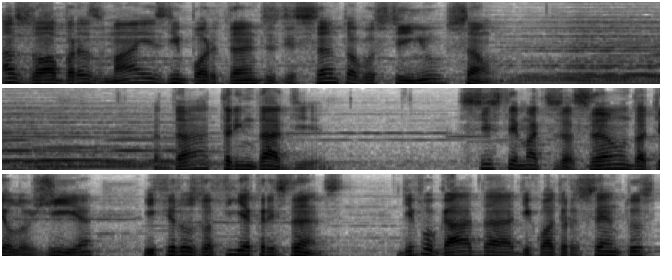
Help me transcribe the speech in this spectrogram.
As obras mais importantes de Santo Agostinho são da Trindade, Sistematização da Teologia e Filosofia Cristãs, divulgada de 400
